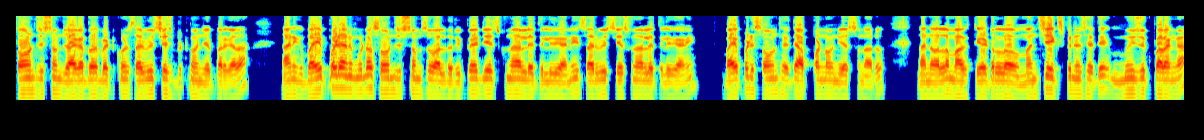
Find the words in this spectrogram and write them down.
సౌండ్ సిస్టమ్ జాగ్రత్తగా పెట్టుకొని సర్వీస్ చేసి పెట్టుకొని చెప్పారు కదా. దానికి భయపడి అనుకుంటా సౌండ్ సిస్టమ్స్ వాళ్ళు రిపేర్ చేసుకున్నారో లేదు తెలియదు కానీ సర్వీస్ చేసుకున్నారో లేదు తెలియదు కానీ భయపడి సౌండ్స్ అయితే అప్ అండ్ డౌన్ చేస్తున్నారు. దానివల్ల మాకు థియేటర్లో మంచి ఎక్స్పీరియన్స్ అయితే మ్యూజిక్ పరంగా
